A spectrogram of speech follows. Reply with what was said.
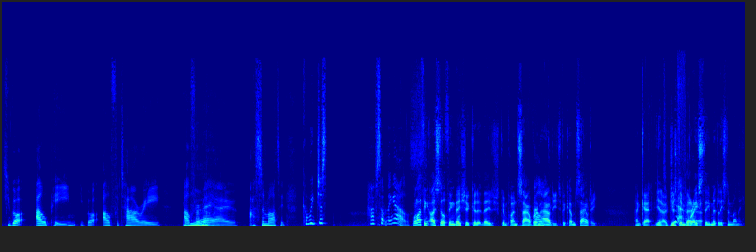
So you've got Alpine, you've got Alpha Tauri, Alfa Oh, yeah. Romeo, Aston Martin. Can we just have something else? Well, I think I still think they should could they should combine Sauber and Audi to become Saudi, and get you know To be just embrace the Middle Eastern money.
